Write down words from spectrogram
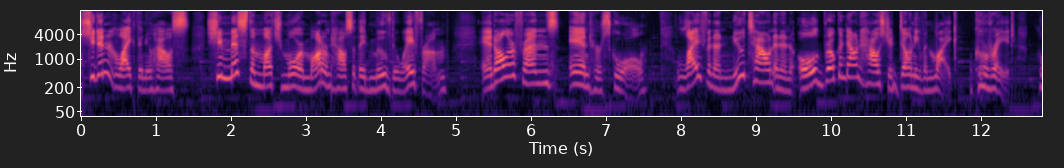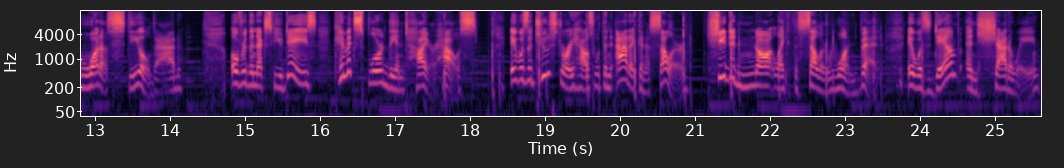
She didn't like the new house. She missed the much more modern house that they'd moved away from, and all her friends, and her school. Life in a new town in an old broken down house you don't even like. Great. What a steal, Dad. Over the next few days, Kim explored the entire house. It was a two story house with an attic and a cellar. She did not like the cellar one bit. It was damp and shadowy.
